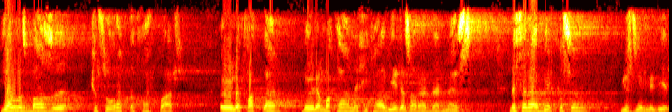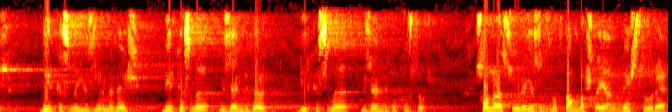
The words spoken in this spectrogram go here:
Yalnız bazı küsuratla fark var. Öyle farklar böyle makam-ı hitabiyede zarar vermez. Mesela bir kısım 121, bir kısmı 125, bir kısmı 154, bir kısmı 159'dur. Sonra Sure-i Zuhruf'tan başlayan beş sure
